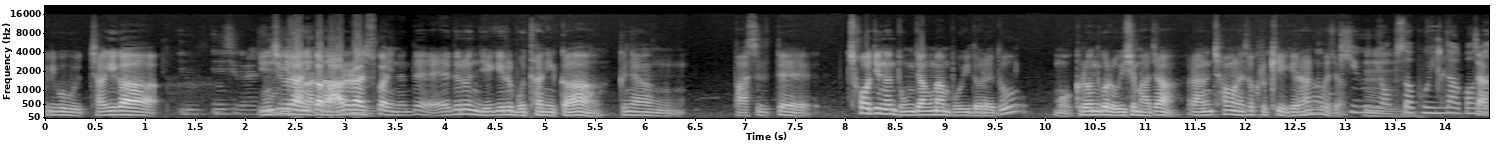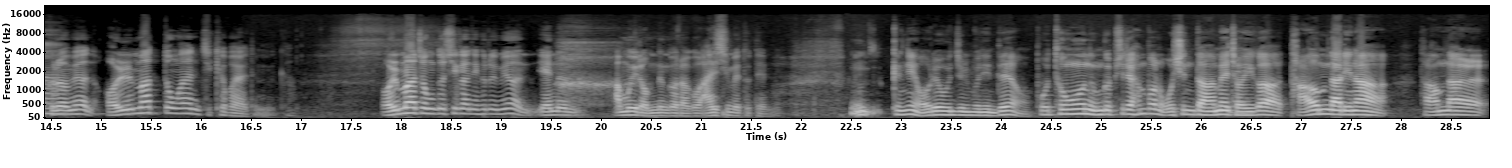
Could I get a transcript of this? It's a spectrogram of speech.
그리고 자기가 인식을 인식을 이상하다. 하니까 말을 할 음. 수가 있는데 애들은 얘기를 못 하니까 그냥 봤을 때 처지는 동작만 보이더라도 뭐 그런 걸 의심하자라는 차원에서 그렇게 얘기를 하는 뭐 거죠. 기운이 음. 없어 보인다거나. 자, 그러면 얼마 동안 지켜봐야 됩니까? 얼마 정도 시간이 흐르면 얘는 아무 일 없는 거라고 안심해도 됩니다. 음, 굉장히 어려운 질문인데요. 보통은 응급실에 한번 오신 다음에 네. 저희가 다음 날이나 다음 날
